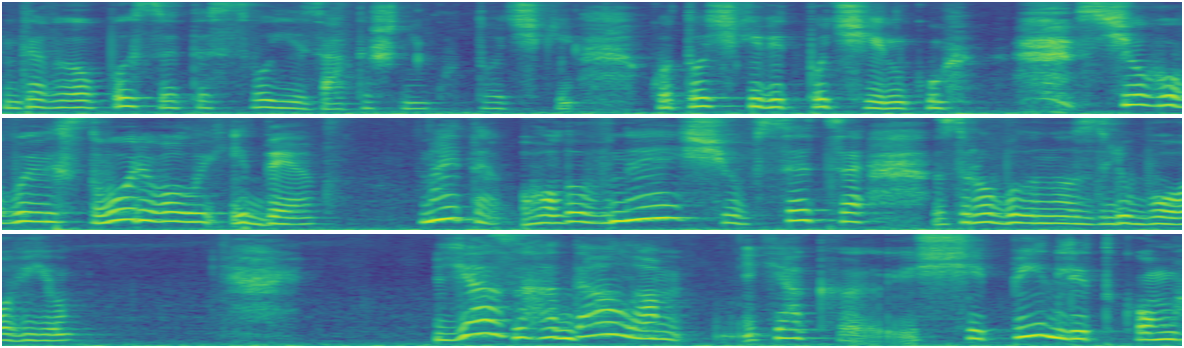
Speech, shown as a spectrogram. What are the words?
де ви описуєте свої затишні куточки, куточки відпочинку, з чого ви їх створювали і де. Знаєте, головне, що все це зроблено з любов'ю. Я згадала, як ще підлітком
